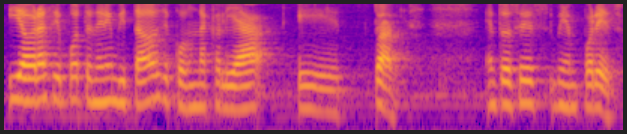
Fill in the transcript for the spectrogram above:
y ahora sí puedo tener invitados y con una calidad eh, Entonces, bien por eso.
